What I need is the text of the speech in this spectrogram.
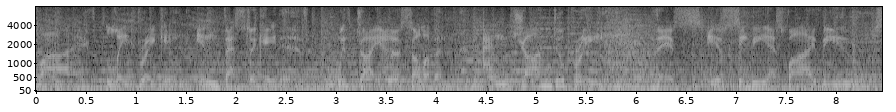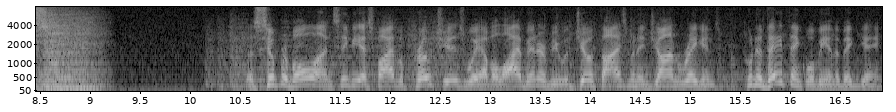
Live, late breaking, investigative with Diana Sullivan and John Dupree. This is CBS 5 News. The Super Bowl on CBS 5 approaches. We have a live interview with Joe Theismann and John Riggins. Who do they think will be in the big game?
